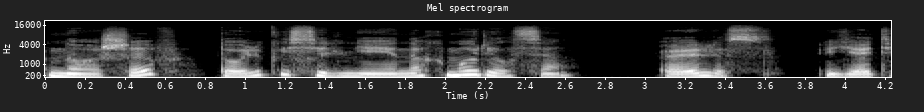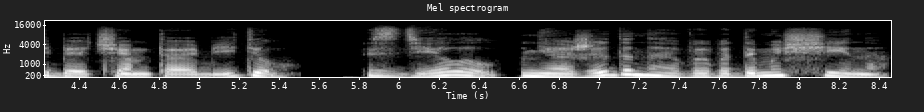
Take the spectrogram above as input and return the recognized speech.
Но шеф только сильнее нахмурился. «Элис, я тебя чем-то обидел?» Сделал неожиданные выводы мужчина.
